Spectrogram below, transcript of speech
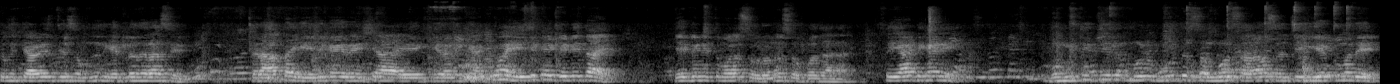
तुम्ही त्यावेळेस जे समजून घेतलं जर असेल तर आता हे जे काही रेषा आहे किरण आहे किंवा हे जे काही गणित आहे हे गणित तुम्हाला सोडवणं सोपं जाणार. तर या ठिकाणी भूमितीतील मूलभूत संभव सराव संच एक मध्ये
